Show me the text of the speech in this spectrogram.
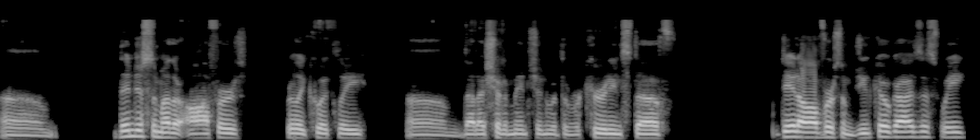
Um, then just some other offers really quickly um, that I should have mentioned with the recruiting stuff. Did offer some JUCO guys this week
